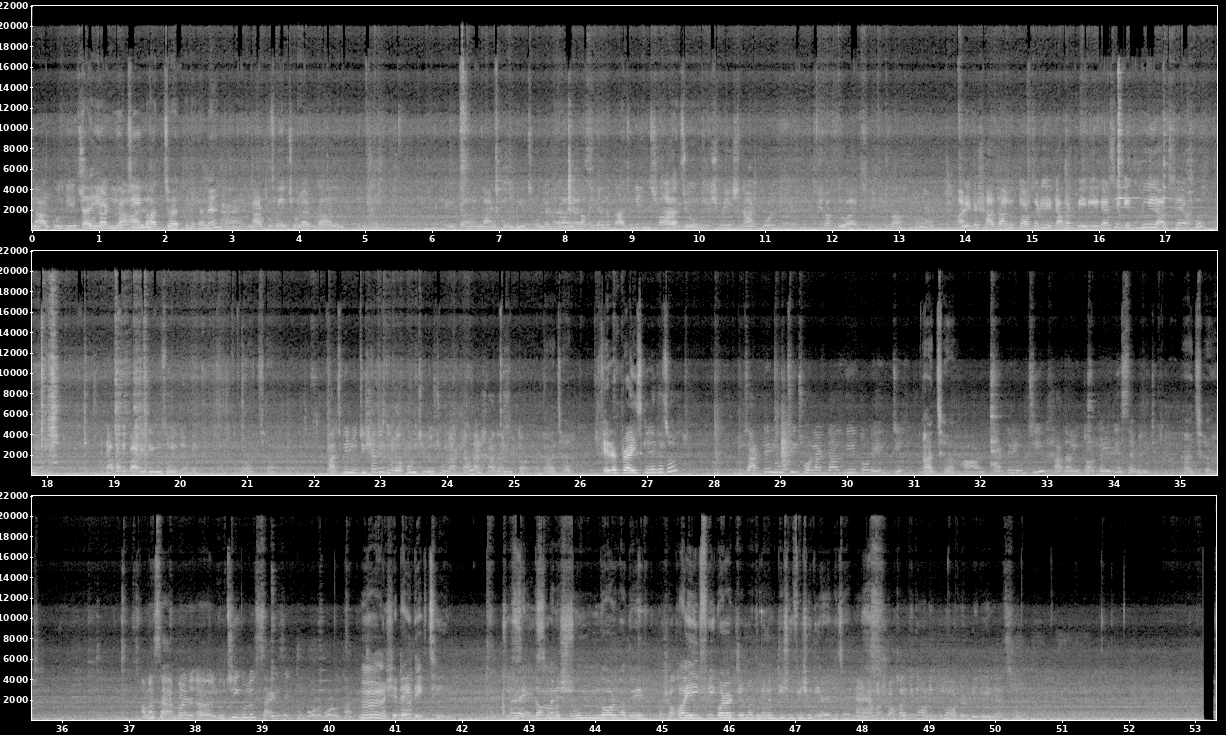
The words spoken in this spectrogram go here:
নারকোল দিয়ে তাই ছোলার লুচি ভাজছো এখন এখানে? হ্যাঁ নারকোল দিয়ে ছোলার ডাল। এটা নারকোল দিয়ে ছোলার ডাল আছে। এখানে তো কাজু কিশমিশ সব কাজু কিশমিশ নারকোল সব দেওয়া আছে। বাহ। হ্যাঁ আর এটা সাদা আলুর তরকারি এটা আমার বেরিয়ে গেছে একটুই আছে এখন। হুম। এটা আমাদের বাড়ির ইউজ হয়ে যাবে। আচ্ছা। আজকে লুচির সাথে দু রকম ছিল ছোলার ডাল আর সাদা আলুর তরকারি। আচ্ছা। এটার প্রাইস কি রেখেছো? চারটে লুচি ছোলার ডাল দিয়ে তোর এইটটি আচ্ছা। আর চারটে লুচি সাদা আলুর তরকারি দিয়ে সেভেন্টি আচ্ছা। আমার আমার লুচিগুলোর সাইজ একটু বড় বড় থাকে। হুম সেটাই দেখছি। আর একদম মানে। সুন্দরভাবে অয়েল ফ্রি করার জন্য তুমি মানে টিস্যু ফিস্যু দিয়ে রেখেছো। হ্যাঁ আমার সকাল থেকে অনেকগুলো অর্ডার বেরিয়ে গেছে।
